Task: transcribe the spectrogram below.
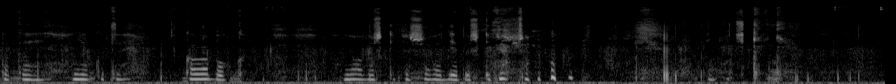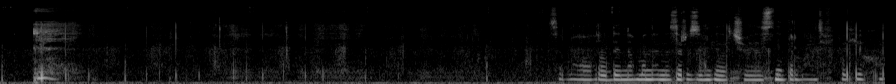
Такий, як колобок. Бабушки пішов, а дідушки пішов. Це моя родина мене не зрозуміла, що я з Нідерландів поїхала.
